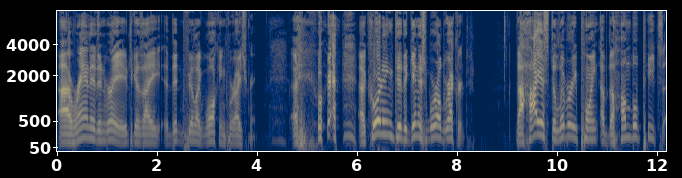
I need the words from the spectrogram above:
uh, ranted and raved because I didn't feel like walking for ice cream. According to the Guinness World Record, the highest delivery point of the humble pizza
